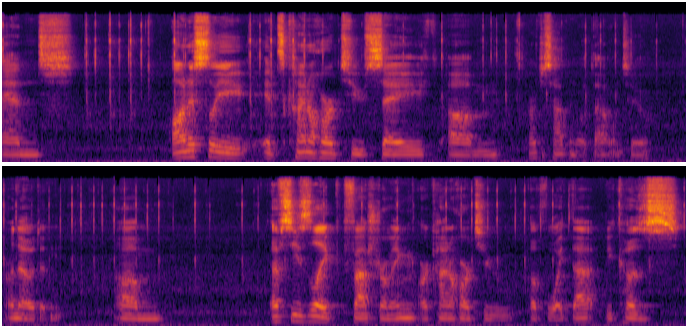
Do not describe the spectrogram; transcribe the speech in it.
and honestly, it's kind of hard to say. Um, what just happened with that one too? Or no, it didn't. Um, FC's like fast strumming are kind of hard to avoid that because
